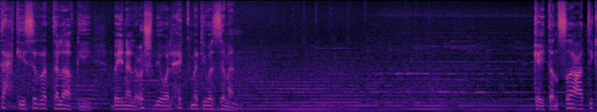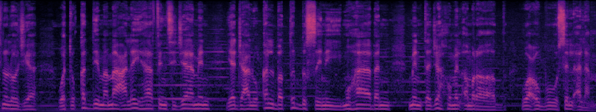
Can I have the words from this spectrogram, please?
تحكي سر التلاقي بين العشب والحكمة والزمن. كي تنصاع التكنولوجيا وتقدم ما عليها في انسجام يجعل قلب الطب الصيني مهابا من تجهم الأمراض وعبوس الألم.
